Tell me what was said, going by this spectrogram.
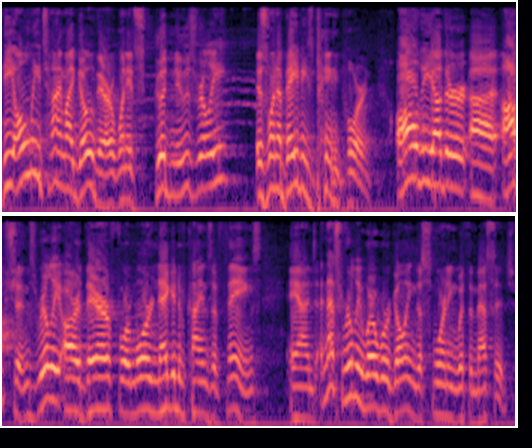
The only time I go there when it's good news really is when a baby's being born. All the other uh, options really are there for more negative kinds of things. And, and that's really where we're going this morning with the message.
